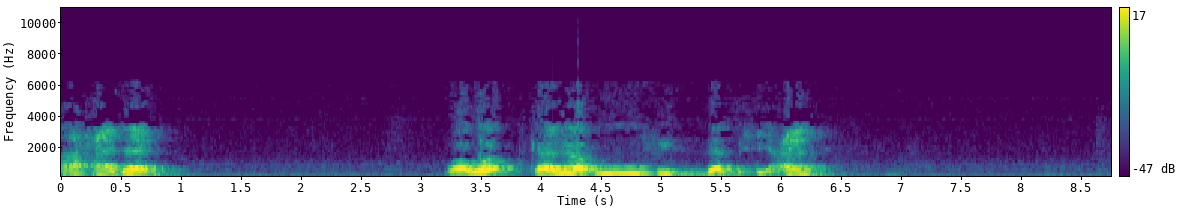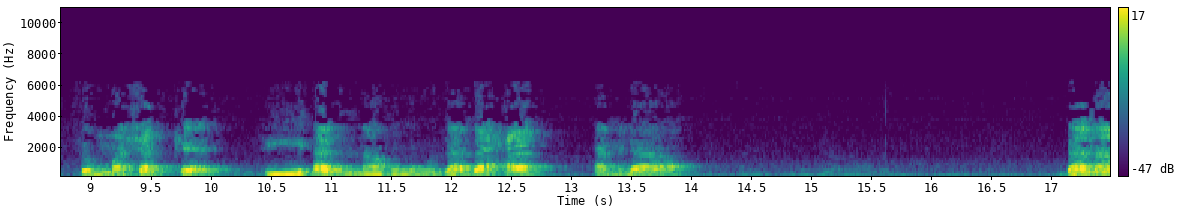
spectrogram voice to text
أحدا ووكله في الذبح عنه ثم شك في أنه ذبح أم لا بنى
